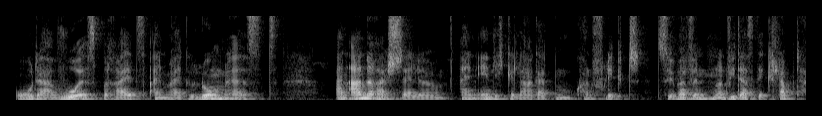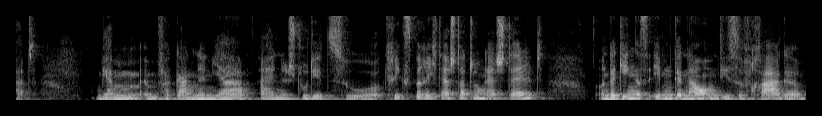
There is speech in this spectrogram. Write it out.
oder wo es bereits einmal gelungen ist, an anderer Stelle einen ähnlich gelagerten Konflikt zu überwinden und wie das geklappt hat. Wir haben im vergangenen Jahr eine Studie zur Kriegsberichterstattung erstellt und da ging es eben genau um diese Frage,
